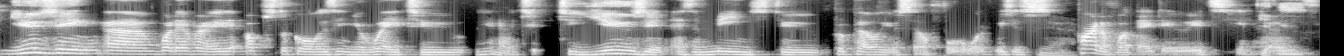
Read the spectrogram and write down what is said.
using uh, whatever obstacle is in your way to, you know, to, to use it as a means to propel yourself forward, which is Yeah. part of what they do. It's, you know, Yes. it's,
